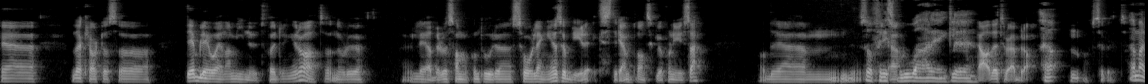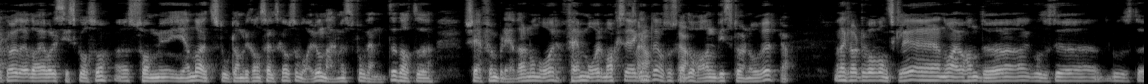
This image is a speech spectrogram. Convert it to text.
Uh, det er klart også Det ble jo en av mine utfordringer òg, at når du leder det samme kontoret så lenge, så blir det ekstremt vanskelig å fornye seg. Det, mm, så frisk ja. blod er egentlig Ja, det tror jeg er bra. Ja. Mm, absolutt. Jeg merka jo det da jeg var i Cisco også. Eh, som igjen da et stort amerikansk selskap, så var det jo nærmest forventet at uh, sjefen ble der noen år. Fem år maks, egentlig. Ja. Og så skal du ha en viss turnover. Men det er klart det var vanskelig. Eh, nå er jo han død, godeste, godeste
